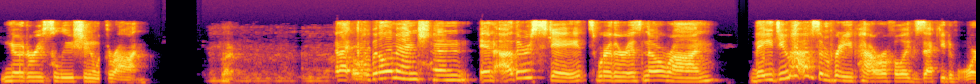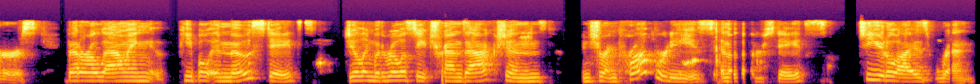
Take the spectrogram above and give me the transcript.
notary solution with Ron. Right. And I, I will mention in other states where there is no RON, they do have some pretty powerful executive orders that are allowing people in those states dealing with real estate transactions, insuring properties in those other states to utilize RIN,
